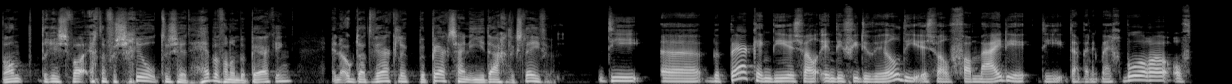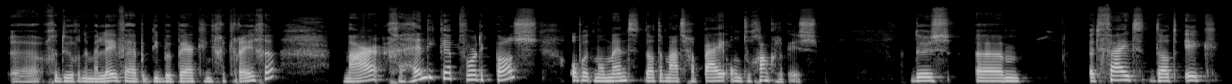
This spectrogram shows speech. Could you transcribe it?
Want er is wel echt een verschil tussen het hebben van een beperking en ook daadwerkelijk beperkt zijn in je dagelijks leven. Die uh, beperking die is wel individueel, die is wel van mij, die, die, daar ben ik mee geboren of uh, gedurende mijn leven heb ik die beperking gekregen. Maar gehandicapt word ik pas op het moment dat de maatschappij ontoegankelijk is. Dus um, het feit dat ik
